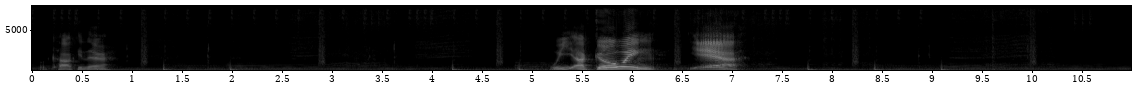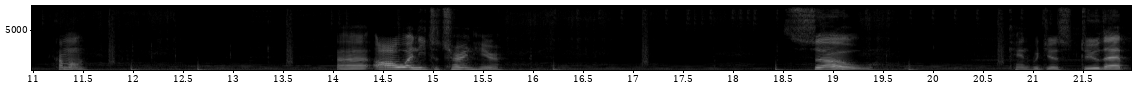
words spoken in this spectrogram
little cocky there. We are going! Yeah! Come on. Uh, oh, I need to turn here. So, can't we just do that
